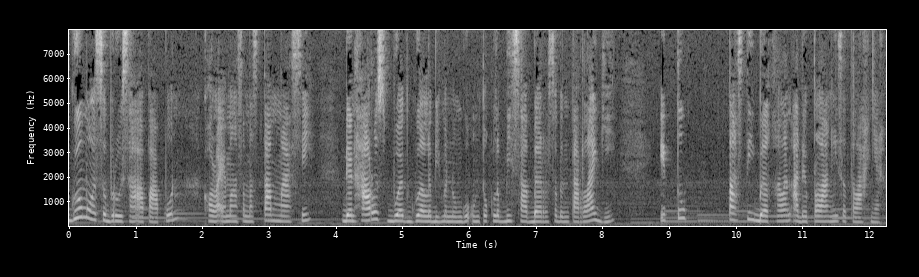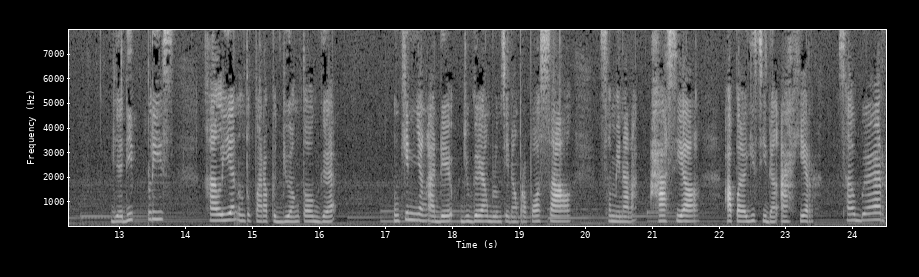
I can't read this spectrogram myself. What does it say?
gue mau seberusaha apa pun kalau emang semesta masih dan harus buat gue lebih menunggu untuk lebih sabar sebentar lagi itu pasti bakalan ada pelangi setelahnya. Jadi please kalian untuk para pejuang toga mungkin yang ada juga yang belum sidang proposal seminar hasil apalagi sidang akhir. Sabar.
